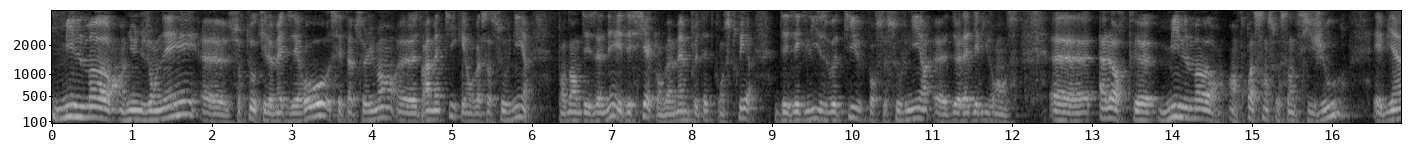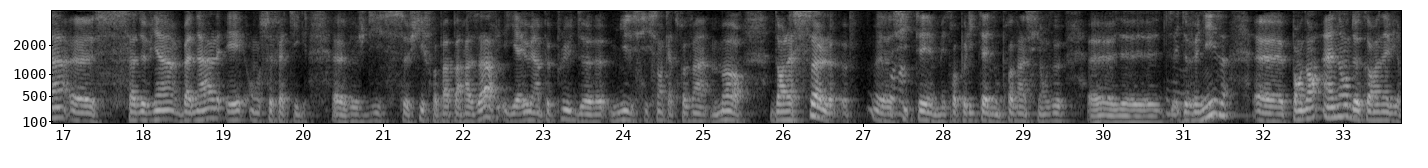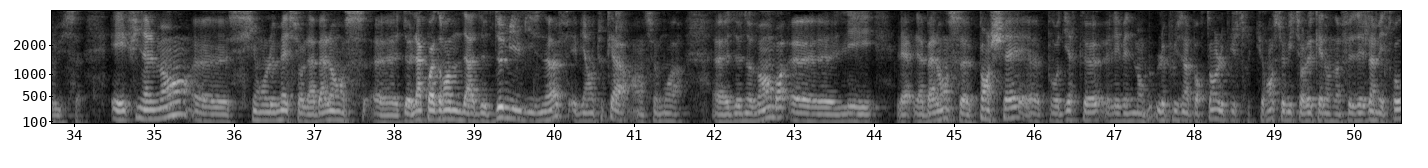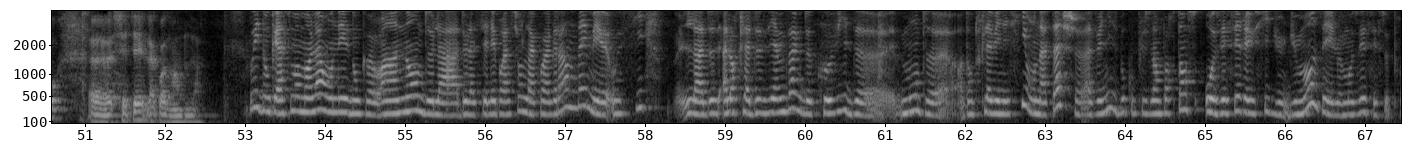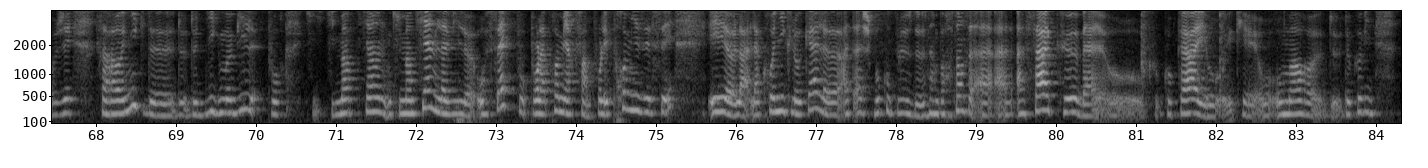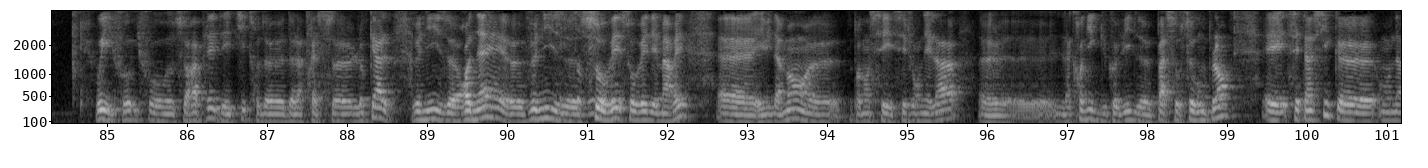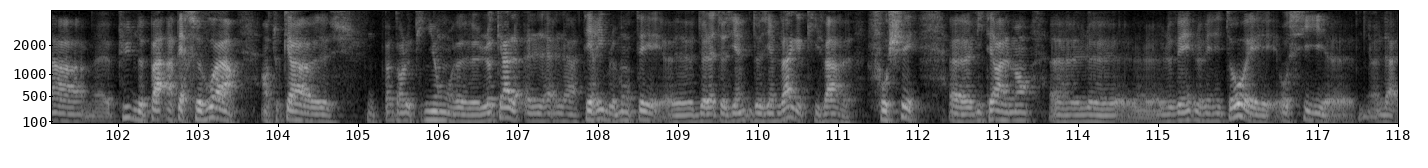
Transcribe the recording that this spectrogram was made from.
1000 morts en une journée, surtout au kilomètre zéro, c'est absolument dramatique et on va s'en souvenir pendant des années et des siècles. On va même peut-être construire des églises votives pour se souvenir euh, de la délivrance. Euh, alors que 1000 morts en 366 jours, eh bien, euh, ça devient banal et on se fatigue. je dis ce chiffre pas par hasard, il y a eu un peu plus de 1680 morts dans la seule cité métropolitaine ou province, si on veut, de, Venise, pendant un an de coronavirus. Et finalement, euh, si on le met sur la balance euh, de l'Aquagranda de 2019, eh bien en tout cas en ce mois euh, de novembre, les, la, balance penchait pour dire que l'événement le plus important, le plus structurant, celui sur lequel on n'en faisait jamais trop, c'était l'Aquagranda. Oui, donc à ce moment-là, on est donc à un an de la, de la célébration de l'Aquagrande, mais aussi alors que la deuxième vague de Covid euh, monte euh, dans toute la Vénétie, on attache à Venise beaucoup plus d'importance aux essais réussis du, du MOSE. Et le MOSE, c'est ce projet pharaonique de, de, digue mobile qui, maintiennent la ville au sec pour, la première fin, pour les premiers essais. Et euh, la, chronique locale attache beaucoup plus d'importance à, ça que bah, au, cas et, aux, morts de Covid. Oui, il faut, il faut se rappeler des titres de, la presse euh, locale. Venise renaît, euh, Venise sauvée, sauvée des marées. Euh, évidemment, pendant ces, journées-là, la chronique du Covid passe au second plan. Et c'est ainsi qu'on a pu ne pas apercevoir, en tout cas dans l'opinion euh, locale la, terrible montée euh, de la deuxième, vague qui va euh, faucher littéralement le, le, Veneto et aussi la,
